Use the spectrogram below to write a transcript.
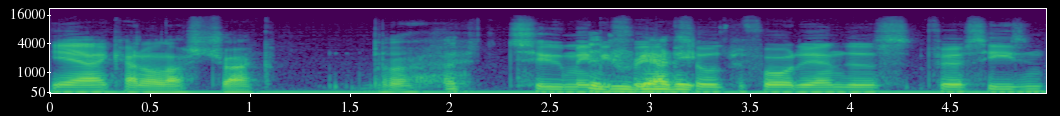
yeah. I kind of lost track. Uh, two, maybe three get it. episodes before the end of the first season.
